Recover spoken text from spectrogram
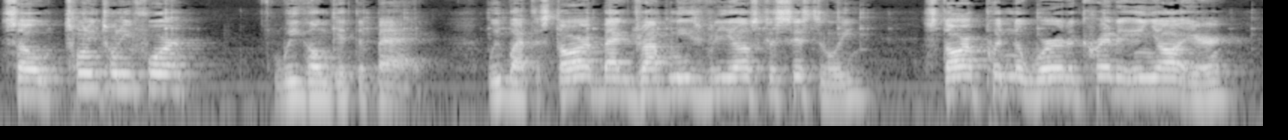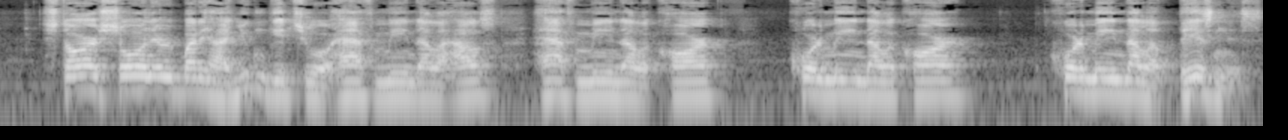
So 2024, we going to get the bag. We about to start back dropping these videos consistently. Start putting the word of credit in y'all ear. Start showing everybody how you can get you a half a million dollar house, half a million dollar car, quarter million dollar car, quarter million dollar business,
